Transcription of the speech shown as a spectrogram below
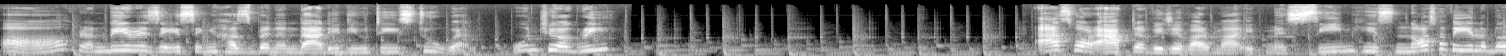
Ah, Ranbir is acing husband and daddy duties too well. Won't you agree? As for actor Vijay Varma, it may seem he's not available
